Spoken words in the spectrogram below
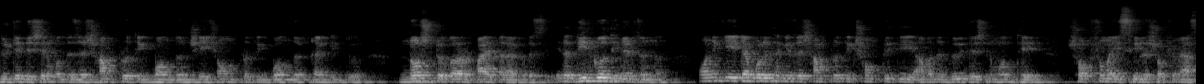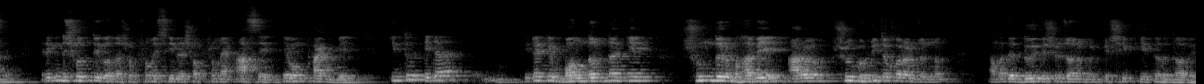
দুইটা দেশের মধ্যে যে সাম্প্রতিক বন্ধন, সেই সাম্প্রতিক বন্ধনটা কিন্তু নষ্ট করার পায়তারা করেছে। এটা দীর্ঘদিনের জন্য। অনেকে এটা বলে থাকে যে সাম্প্রতিক সম্প্রীতি আমাদের দুই দেশের মধ্যে সবসময় ছিল, সবসময় আছে। এটা কিন্তু সত্যি কথা, সবসময় ছিল, সবসময় আছে এবং থাকবে। কিন্তু এটা, এটাকে, বন্ধনটাকে সুন্দরভাবে আরও সুগঠিত করার জন্য আমাদের দুই দেশের জনগণকে শিক্ষিত হতে হবে।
